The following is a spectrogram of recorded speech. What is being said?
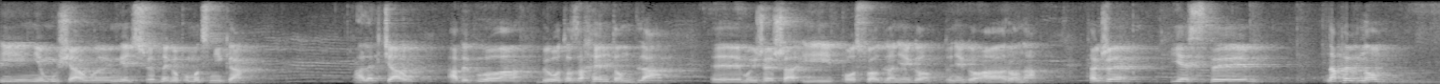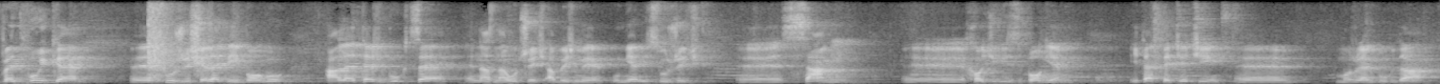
i nie musiał mieć żadnego pomocnika. Ale chciał, aby było, to zachętą dla Mojżesza i posłał dla niego, do niego Aarona. Także jest na pewno we dwójkę służy się lepiej Bogu, ale też Bóg chce nas nauczyć, abyśmy umieli służyć sami, chodzili z Bogiem. I tak te dzieci, może jak Bóg da,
